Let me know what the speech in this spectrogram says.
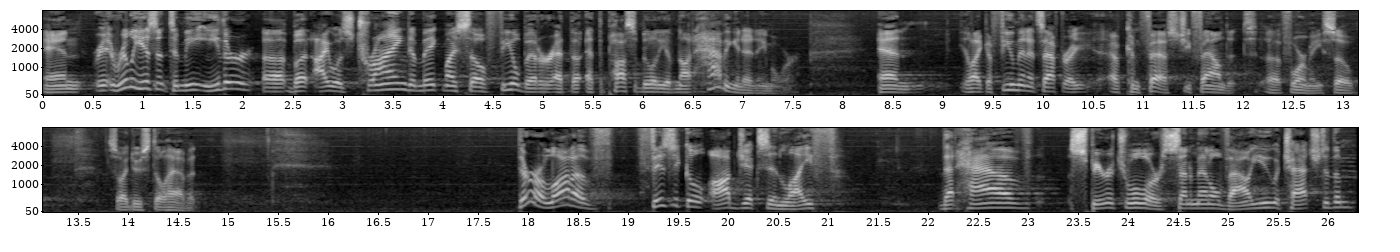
And it really isn't to me either, uh, but I was trying to make myself feel better at the, at the possibility of not having it anymore. And like a few minutes after I, I confessed, she found it uh, for me. So, so I do still have it. There are a lot of physical objects in life that have spiritual or sentimental value attached to them?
